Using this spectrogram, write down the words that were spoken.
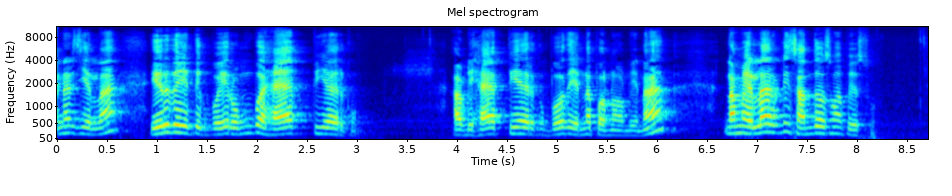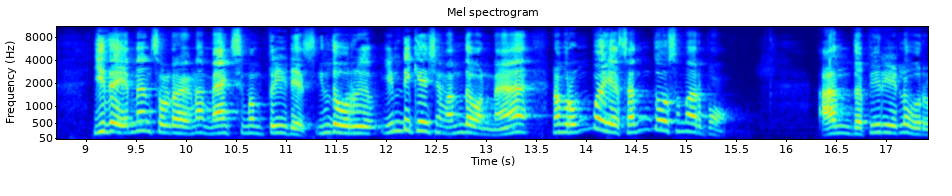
எனர்ஜி எல்லாம் இருதயத்துக்கு போய் ரொம்ப ஹாப்பியாக இருக்கும். அப்படி ஹாப்பியாக இருக்கும்போது என்ன பண்ணோம் அப்படின்னா நம்ம எல்லாருக்கிட்டையும் சந்தோஷமாக பேசுவோம். இதை என்னன்னு சொல்கிறாங்கன்னா மேக்ஸிமம் த்ரீ டேஸ் இந்த ஒரு இண்டிகேஷன் வந்த உடனே நம்ம ரொம்ப சந்தோஷமாக இருப்போம். அந்த பீரியடில் ஒரு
